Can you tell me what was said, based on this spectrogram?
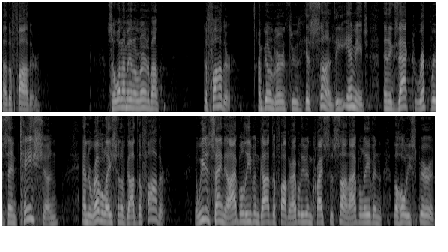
uh, the Father. So what I'm going to learn about the Father, I'm going to learn through his Son, the image, an exact representation and the revelation of God the Father. And we just sang that, I believe in God the Father. I believe in Christ the Son. I believe in the Holy Spirit,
